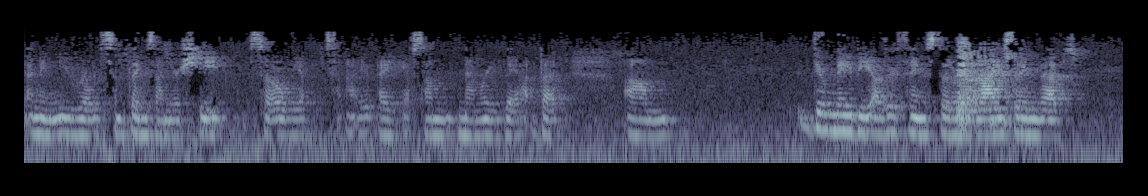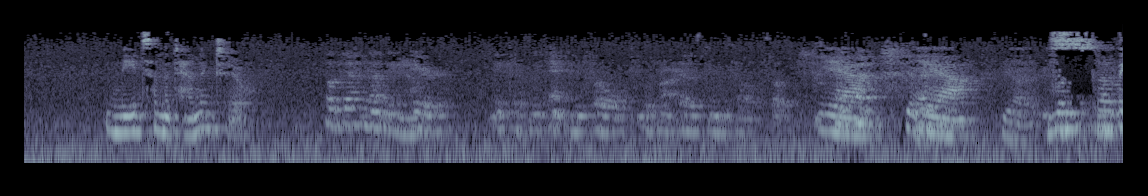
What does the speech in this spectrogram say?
I mean, you wrote some things on your sheet, so we have, I, I have some memory of that, but, um, there may be other things that are arising that need some attending to. Well, definitely here, because we can't control what he does himself, so. Yeah, yeah. Yeah. So When, when the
